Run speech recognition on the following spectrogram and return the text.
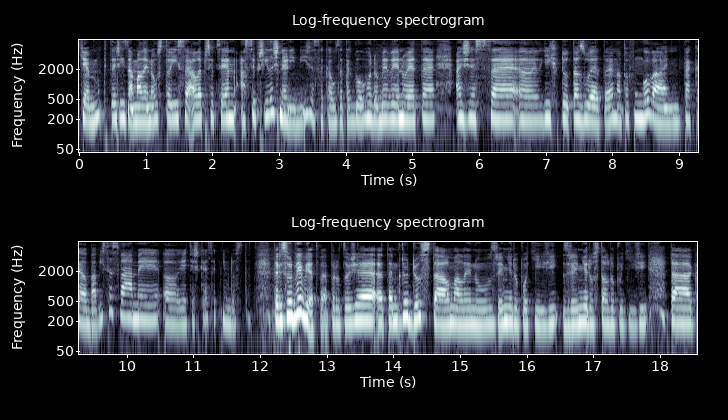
Těm, kteří za malinou stojí, se ale přeci jen asi příliš nelíbí, že se kauze tak dlouhodobě věnujete a že se uh, jich dotazujete na to fungování. Tak uh, baví se s vámi, uh, je těžké se k ním dostat. Tady jsou dvě větve, protože ten, kdo dostal malinu zřejmě do potíží, zřejmě dostal do potíží, tak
